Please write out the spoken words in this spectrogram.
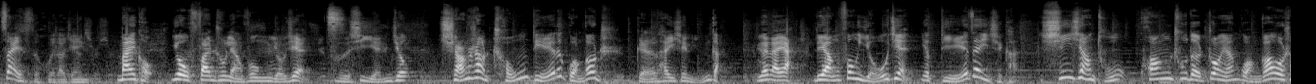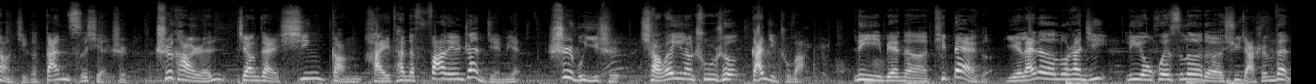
再次回到监狱。Michael 又翻出两封邮件，仔细研究，墙上重叠的广告纸给了他一些灵感。原来呀，两封邮件要叠在一起看。星象图框出的壮阳广告上几个单词显示，持卡人将在新港海滩的发电站见面。事不宜迟，抢了一辆出租车，赶紧出发。另一边的 T Bag 也来到了洛杉矶，利用惠斯勒的虚假身份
